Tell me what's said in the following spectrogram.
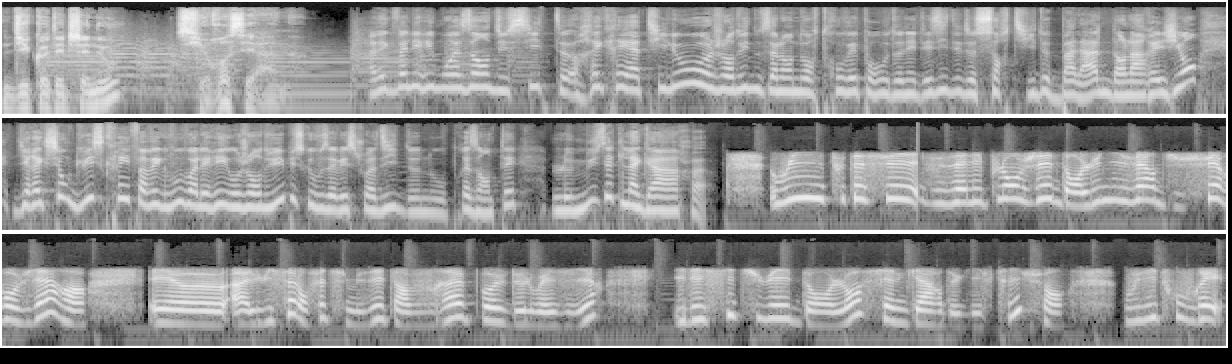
Du côté de chez nous, sur Océane. Avec Valérie Moisan du site Récréatilou, aujourd'hui nous allons nous retrouver pour vous donner des idées de sortie, de balade dans la région. Direction Guiscriff avec vous Valérie aujourd'hui puisque vous avez choisi de nous présenter le musée de la gare. Oui, tout à fait. Vous allez plonger dans l'univers du ferroviaire et euh, à lui seul, en fait, ce musée est un vrai pôle de loisirs. Il est situé dans l'ancienne gare de Guiscriff. Vous y trouverez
